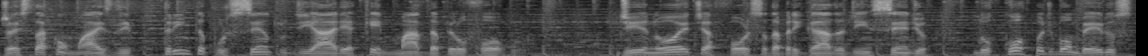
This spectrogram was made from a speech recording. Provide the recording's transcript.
já está com mais de 30% de área queimada pelo fogo. Dia e noite, a força da Brigada de Incêndio do Corpo de Bombeiros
